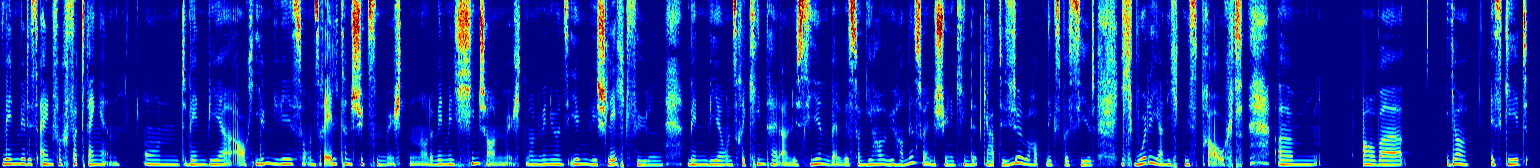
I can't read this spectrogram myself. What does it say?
wenn wir das einfach verdrängen. Und wenn wir auch irgendwie so unsere Eltern schützen möchten oder wenn wir nicht hinschauen möchten und wenn wir uns irgendwie schlecht fühlen, wenn wir unsere Kindheit analysieren, weil wir sagen, ja, wir haben ja so eine schöne Kindheit gehabt, es ist ja überhaupt nichts passiert. Ich wurde ja nicht missbraucht. Ähm, aber ja, es geht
